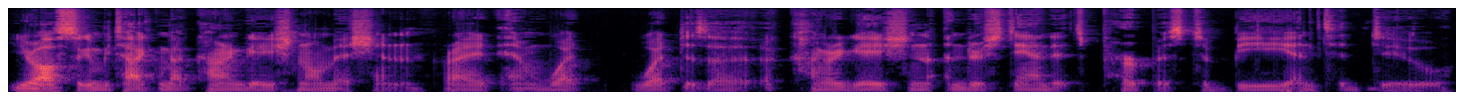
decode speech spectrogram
you're also going to be talking about congregational mission, right? And what what does a, a, congregation understand its purpose to be and to do?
